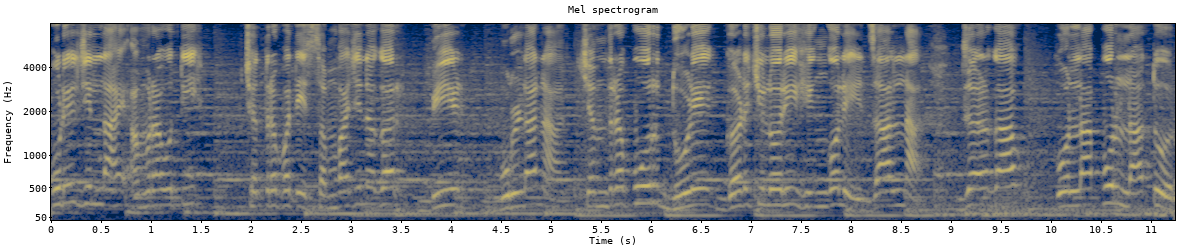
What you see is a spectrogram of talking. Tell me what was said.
पुढील जिल्हा आहे अमरावती छत्रपती संभाजीनगर बीड बुलढाणा चंद्रपूर धुळे गडचिरोली हिंगोली जालना जळगाव कोल्हापूर लातूर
